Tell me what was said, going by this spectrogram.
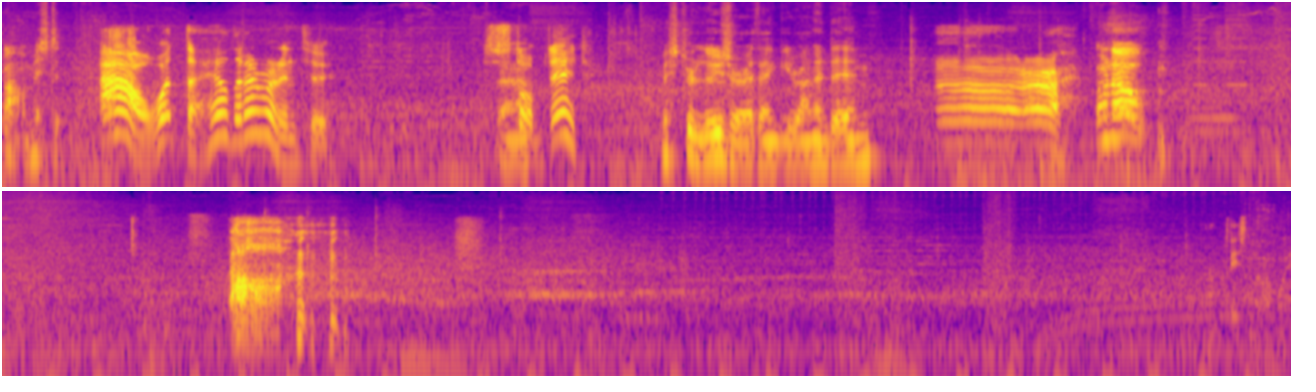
Oh, I missed it. Ow! What the hell did I run into? Stop dead. Mr. Loser, I think you ran into him. Ah. Oh no! Oh! That plays the way.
